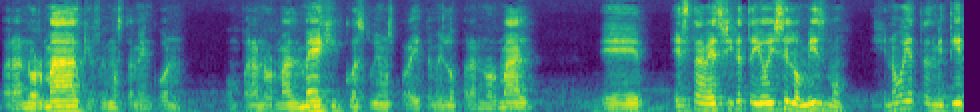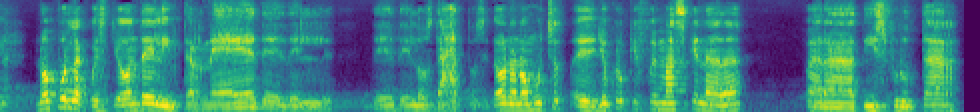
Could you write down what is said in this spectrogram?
paranormal, que fuimos también con, con Paranormal México, estuvimos por ahí también lo paranormal. Eh, esta vez, fíjate, yo hice lo mismo. Dije, no voy a transmitir, no por la cuestión del internet, de, los datos. No, no, no, mucho. Eh, yo creo que fue más que nada para disfrutar,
